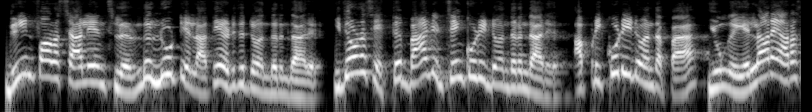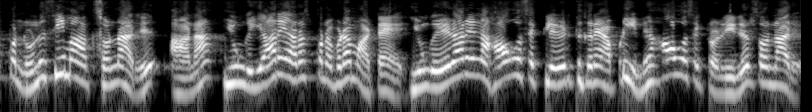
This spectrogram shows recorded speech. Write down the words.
கிரீன் ஃபாரஸ்ட் ஆலியன்ஸ்ல இருந்து லூட் எல்லாத்தையும் எடுத்துட்டு வந்திருந்தாரு. இதோட சேர்த்து பேண்டிட்ஸையும் கூட்டிட்டு வந்திருந்தாரு. அப்படி கூட்டிட்டு வந்தப்ப இவங்க எல்லாரையும் அரெஸ்ட் பண்ணணும்னு சீமாக் சொன்னாரு. ஆனா இவங்க யாரையும் அரெஸ்ட் பண்ண விட மாட்டேன். இவங்க எல்லாரையும் நான் ஹாவோ செக்ட்ல எடுத்துக்கிறேன் அப்படின்னு ஹாவோ செக்டரோட லீடர் சொன்னாரு.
